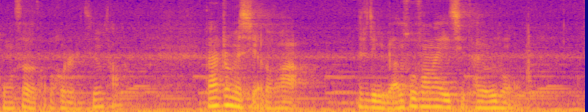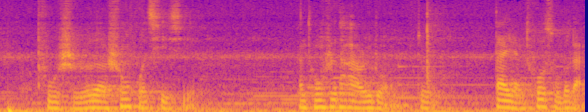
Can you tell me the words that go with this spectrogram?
红色的头发或者是金发。但是这么写的话，这几个元素放在一起，它有一种朴实的生活气息，但同时它还有一种就带一点脱俗的感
